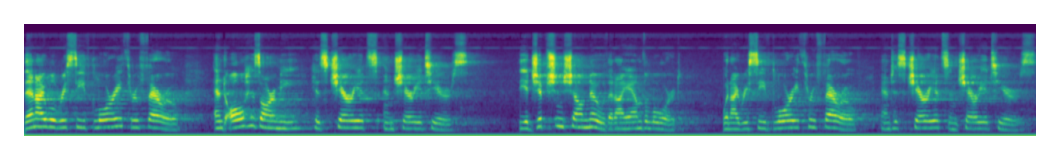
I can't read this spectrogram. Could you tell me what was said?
Then I will receive glory through Pharaoh and all his army, his chariots and charioteers. The Egyptians shall know that I am the Lord when I receive glory through Pharaoh and his chariots and charioteers.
